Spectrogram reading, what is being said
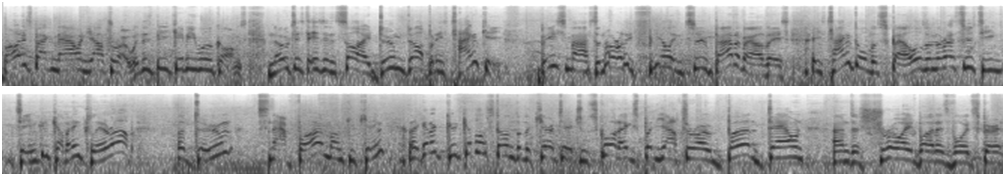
Body's back now, and Yatoro with his BKB Wukongs. Noticed is inside, doomed up, but he's tanky. Beastmaster not really feeling too bad about this. He's tanked all the spells, and the rest of his team, team can come in and clear up. The Doom, Snapfire, Monkey King. They get a good couple of stuns on the Curitage and X, but Yatoro burnt down and destroyed by this Void Spirit.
